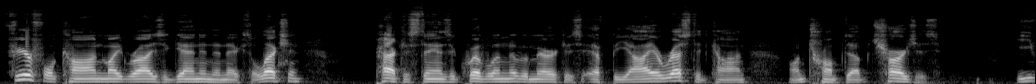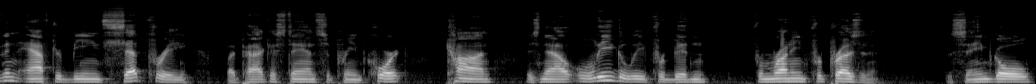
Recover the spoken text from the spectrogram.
Fearful Khan might rise again in the next election. Pakistan's equivalent of America's FBI arrested Khan on trumped up charges. Even after being set free by Pakistan's Supreme Court, Khan is now legally forbidden from running for president, the same goal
